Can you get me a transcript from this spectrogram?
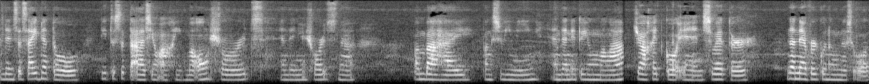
And then, sa side na to, dito sa taas yung aking maong shorts. And then, yung shorts na pambahay, pang-swimming. And then, ito yung mga jacket ko and sweater na never ko nang nasuot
